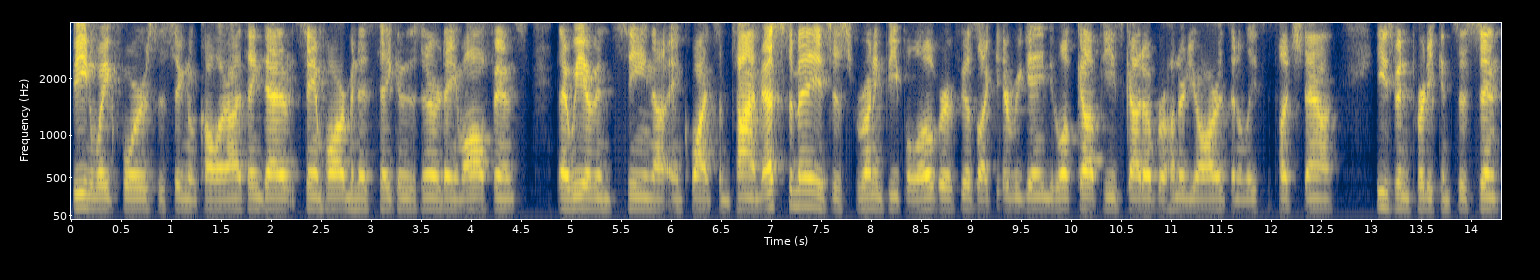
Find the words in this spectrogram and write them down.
being Wake Forest the signal caller. I think that Sam Hartman has taken this Notre Dame offense that we haven't seen uh, in quite some time. Estime is just running people over. It feels like every game you look up, he's got over 100 yards and at least a touchdown. He's been pretty consistent.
